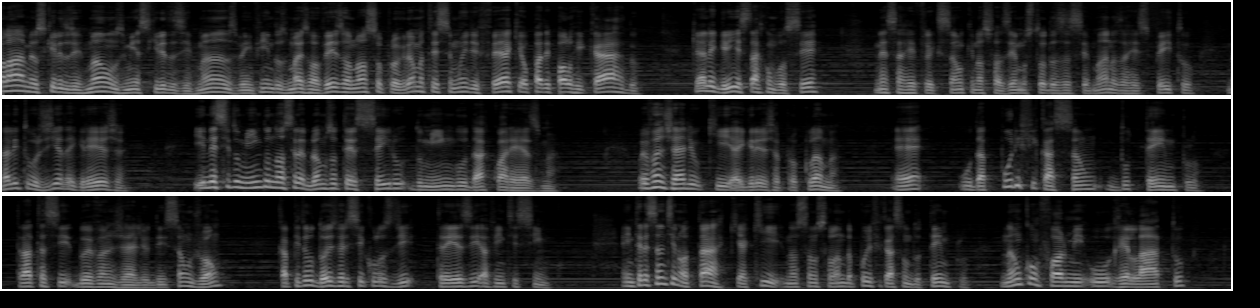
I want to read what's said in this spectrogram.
Olá, meus queridos irmãos, minhas queridas irmãs, bem-vindos mais uma vez ao nosso programa Testemunho de Fé, que é o Padre Paulo Ricardo. Que alegria estar com você nessa reflexão que nós fazemos todas as semanas a respeito da liturgia da igreja. E nesse domingo nós celebramos o terceiro domingo da quaresma. O evangelho que a igreja proclama é o da purificação do templo. Trata-se do evangelho de São João, capítulo 2, versículos de 13 a 25. É interessante notar que aqui nós estamos falando da purificação do templo, não conforme o relato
